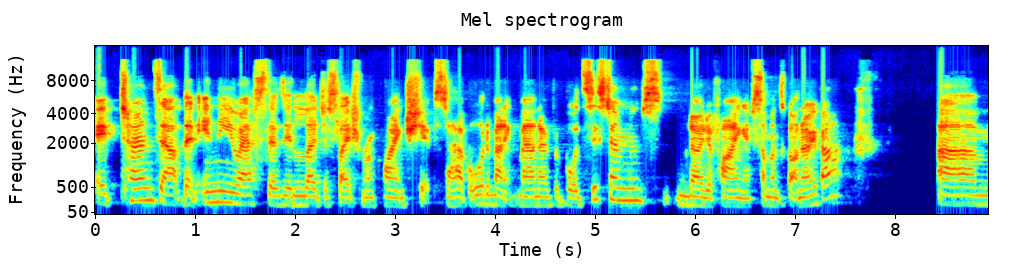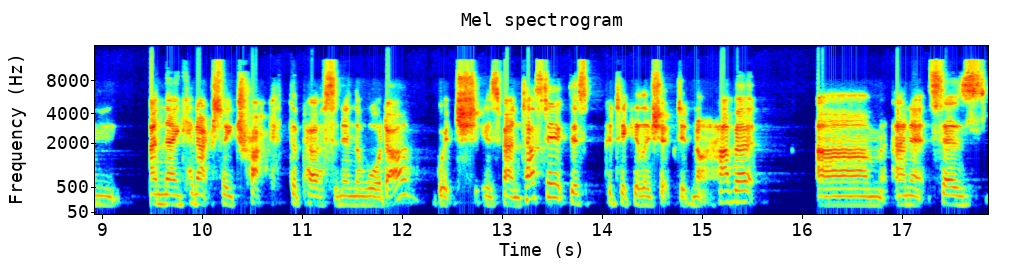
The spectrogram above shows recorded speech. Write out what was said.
It turns out that in the US, there's a legislation requiring ships to have automatic man overboard systems, notifying if someone's gone over. Um, and they can actually track the person in the water, which is fantastic. This particular ship did not have it. Um, and it says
